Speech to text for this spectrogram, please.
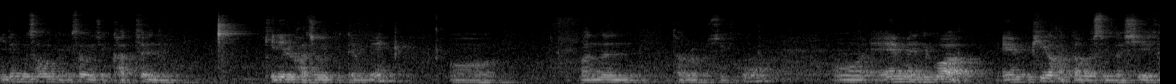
이등분 삼각형에서 이제 같은 길이를 가지고 있기 때문에 어, 맞는 답을 볼 수 있고 어, MN과 MP가 같다고 했습니다. C에서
